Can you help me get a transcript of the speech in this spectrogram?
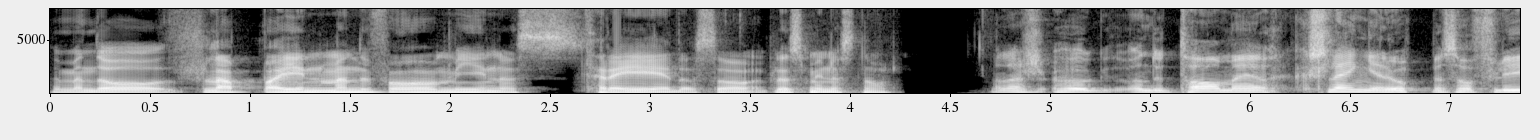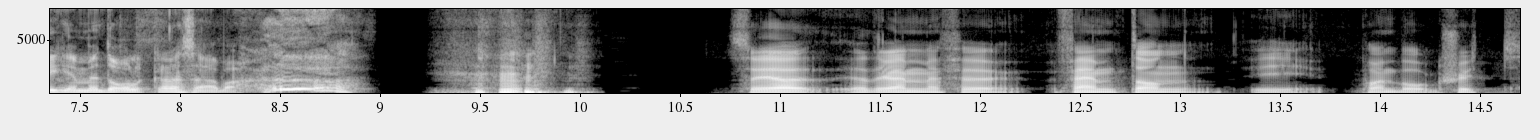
Men då... flappa in, men du får minus tre då, så plus minus noll. Annars, hugg, om du tar mig och slänger upp mig så flyger med dolkarna så här bara. Så jag, jag drämmer för 15 i, på en bågskytt.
